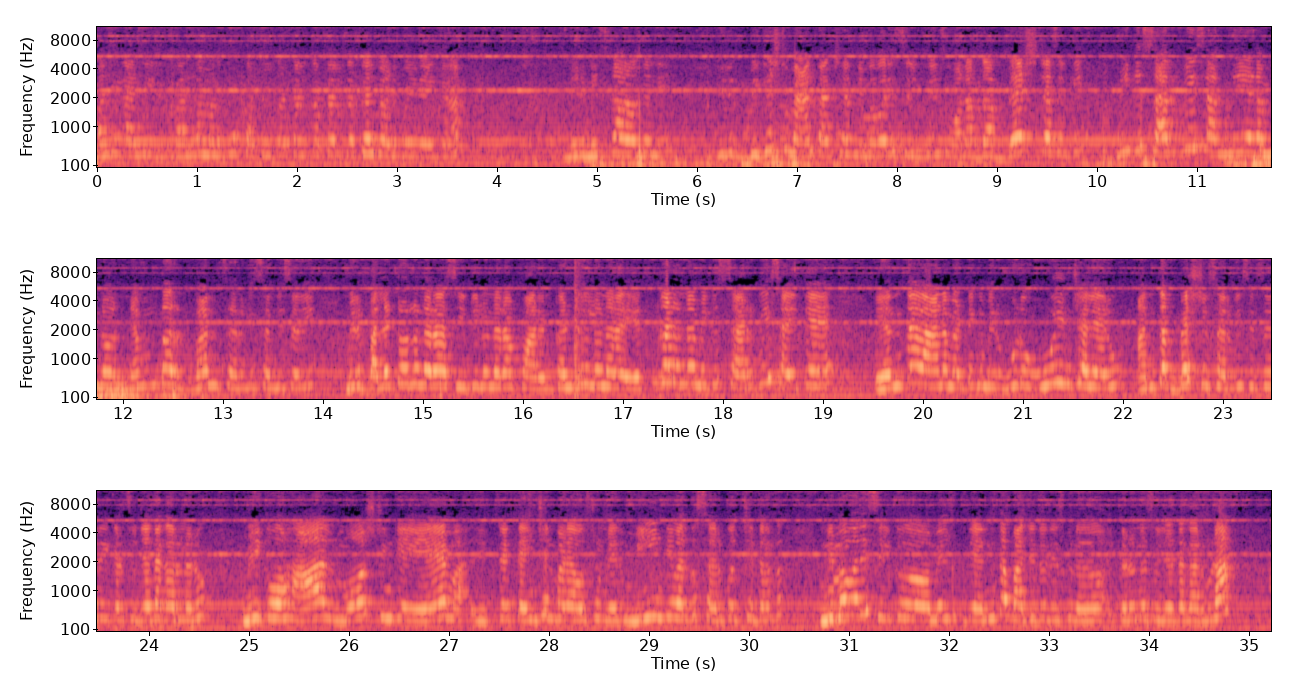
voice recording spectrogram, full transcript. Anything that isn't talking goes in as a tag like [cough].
మళ్ళీ రండి వల్ల మనకు కట్టలు కట్టలు కట్టలు కట్టలు పడిపోయినాయి ఇక్కడ. మీరు మిస్ కావద్దండి ఇది biggest manufacture Nimmavari silk means one of the best అసలుకి. మీకు సర్వీస్ అందియడంలో నెంబర్ వన్ సర్వీస్ అందిస్తుంది. మీరు పల్లెటూరులో ఉన్నారా సిటీలు ఉన్నారా ఫారెన్ కంట్రీలో ఉన్నారా ఎక్కడున్నా మీకు సర్వీస్ అయితే ఎంత ఆనమంటే ఇంక మీరు కూడా ఊహించలేరు. అంత బెస్ట్ సర్వీస్ ఇస్తారు. ఇక్కడ సుజాత గారు ఉన్నారు మీకు ఆల్మోస్ట్ ఇంకేం ఇంత టెన్షన్ పడే అవసరం లేదు. మీ ఇంటి వరకు సరుకు వచ్చేంత వరకు నిమ్మవరి సిల్క్ మిల్క్ ఎంత బాధ్యత తీసుకున్నారో ఇక్కడ ఉన్న సుజాత గారు కూడా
